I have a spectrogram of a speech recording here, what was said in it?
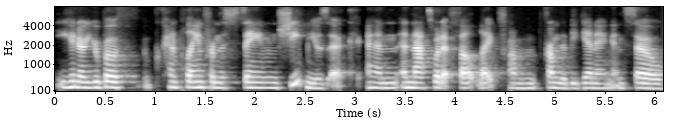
you know you're both kind of playing from the same sheet music and and that's what it felt like from from the beginning and so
